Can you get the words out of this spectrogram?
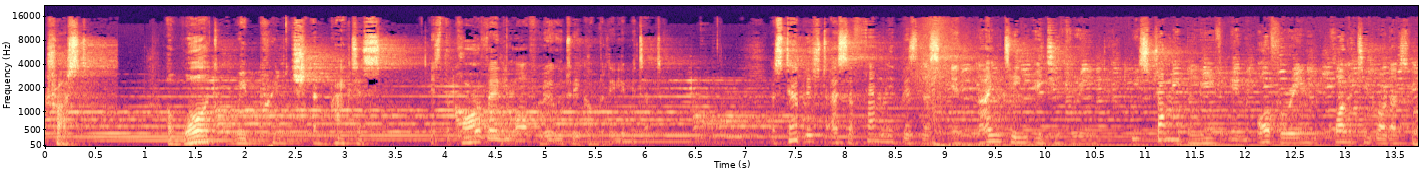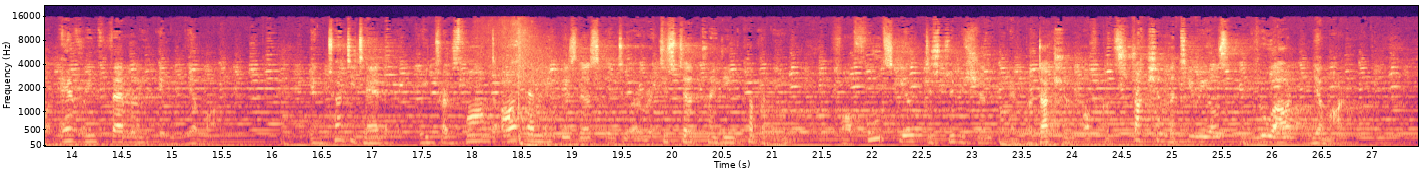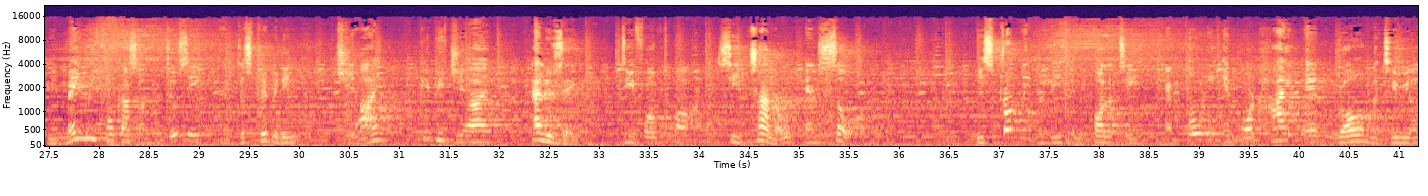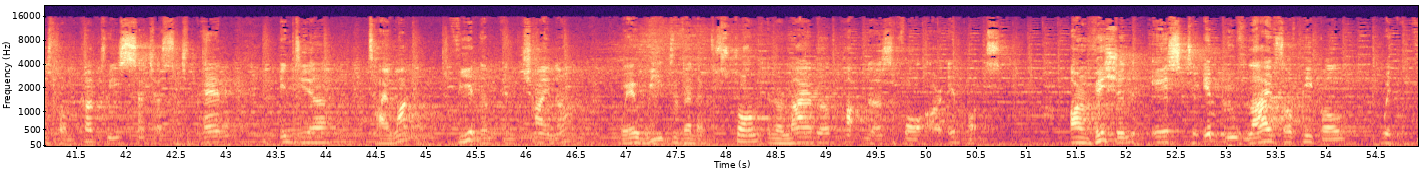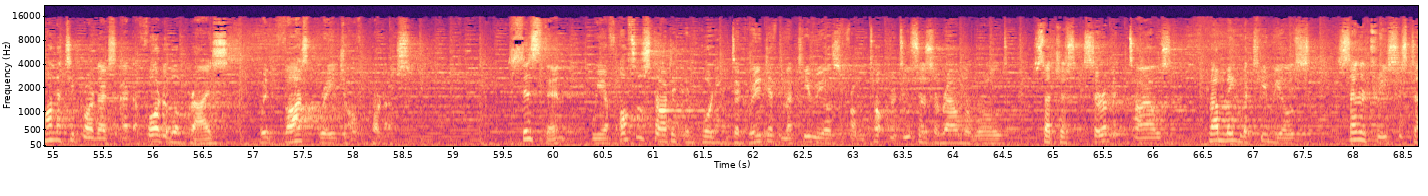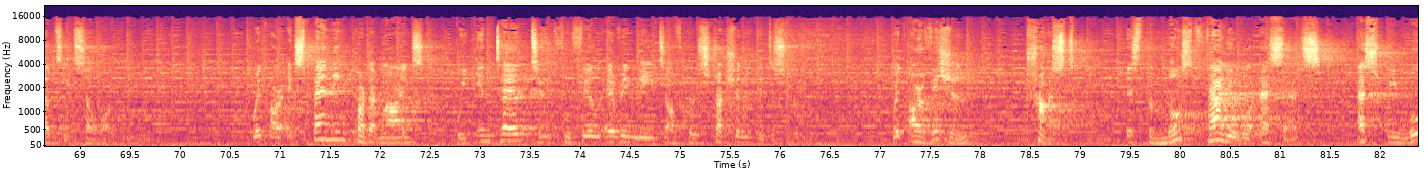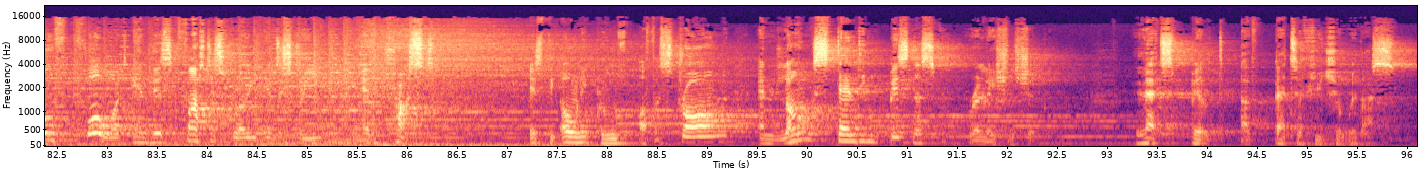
trust. A word we preach and practice is the core value of Tui Company Limited. Established as a family business in 1983, we strongly believe in offering quality products for every family in Myanmar. In 2010, we transformed our family business into a registered trading company for full-scale distribution and production of construction materials throughout Myanmar. We mainly focus on producing and distributing GI, PPGI, Aluzinc, deformed bar, C-channel, and so on. We strongly believe in quality and only import high-end raw materials from countries such as Japan, India, Taiwan, Vietnam, and China, where we develop strong and reliable partners for our imports. Our vision is to improve lives of people with quality products at affordable price with vast range of products. Since then, we have also started importing decorative materials from top producers around the world, such as ceramic tiles, plumbing materials, sanitary systems, and so on. With our expanding product lines, we intend to fulfill every needs of construction industry. With our vision, trust is the most valuable assets as we move forward in this fastest growing industry and trust is the only proof of a strong and long-standing business relationship. Let's build a better future with us.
